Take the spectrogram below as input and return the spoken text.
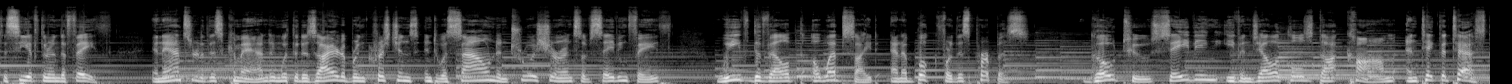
to see if they're in the faith. In answer to this command, and with the desire to bring Christians into a sound and true assurance of saving faith, we've developed a website and a book for this purpose. Go to savingevangelicals.com and take the test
